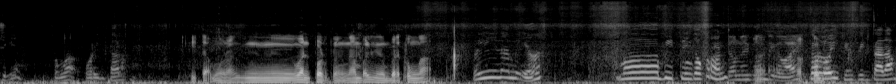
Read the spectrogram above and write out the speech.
Sige, tunga, 40 lang. Kita mo lang, 1-4 lang nambal, yung bertunga. Ay, nami ha? Mabitin ka, Kron. Kaloy ko, hindi ka ay. Lang.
